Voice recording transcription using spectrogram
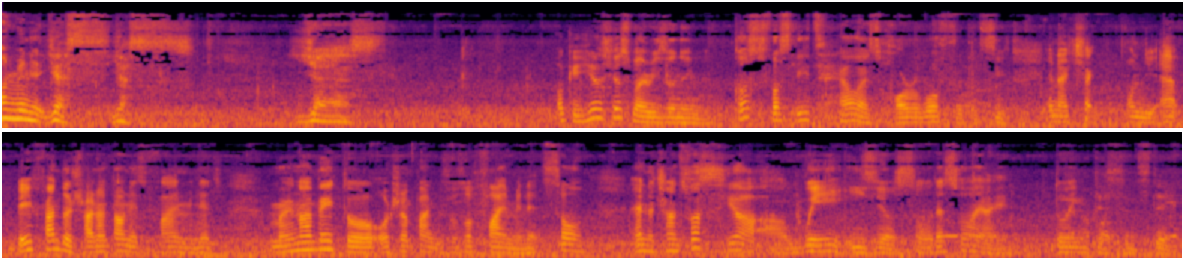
One minute, yes, yes, yes. Okay, here's here's my reasoning. Because firstly, TEL has horrible frequency, and I checked on the app. Bayfront to Chinatown is five minutes. Marina Bay to Outram Park is also five minutes. So, and the transfers here are way easier. So that's why I'm doing this instead.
